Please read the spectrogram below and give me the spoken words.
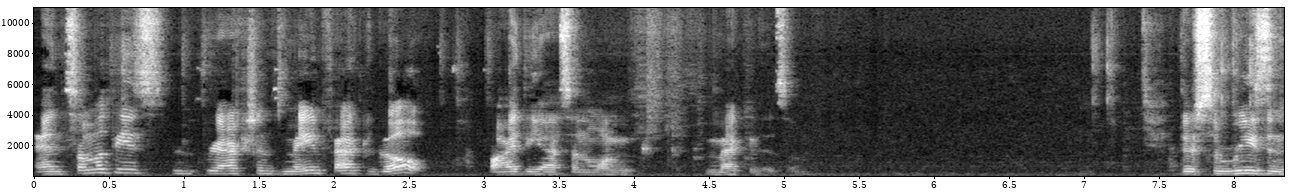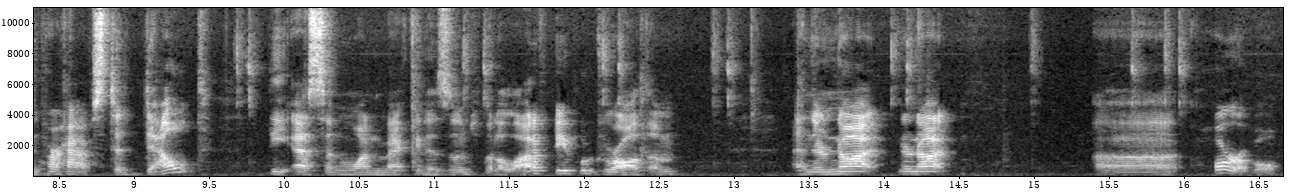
And some of these reactions may in fact go by the SN1 mechanism. There's some reason perhaps to doubt the SN1 mechanisms, but a lot of people draw them, and they're not they're not uh, horrible.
